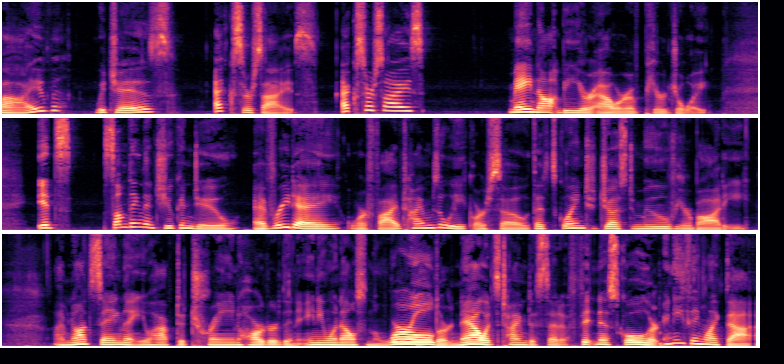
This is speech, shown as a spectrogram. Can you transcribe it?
five, which is exercise. Exercise may not be your hour of pure joy. It's something that you can do every day or five times a week or so that's going to just move your body. I'm not saying that you have to train harder than anyone else in the world or now it's time to set a fitness goal or anything like that.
